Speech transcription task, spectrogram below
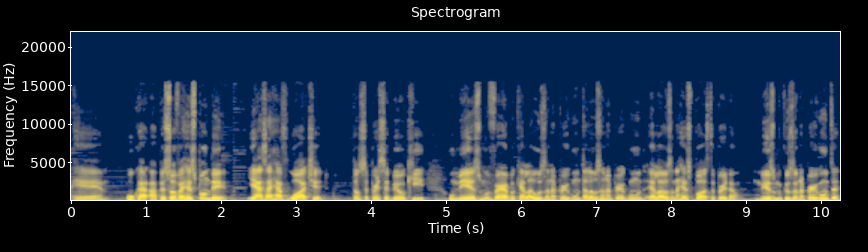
é, o, a pessoa vai responder: Yes, I have watched. Então você percebeu que o mesmo verbo que ela usa na pergunta, ela usa na pergunta, ela usa na resposta, perdão. O mesmo que usa na pergunta,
